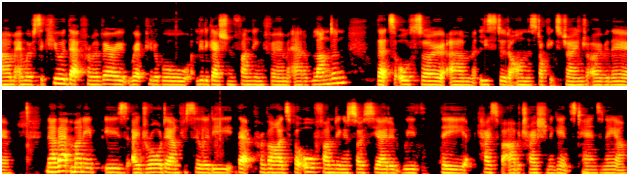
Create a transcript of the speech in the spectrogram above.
Um, and we've secured that from a very reputable litigation funding firm out of London that's also um, listed on the stock exchange over there. Now, that money is a drawdown facility that provides for all funding associated with the case for arbitration against Tanzania.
